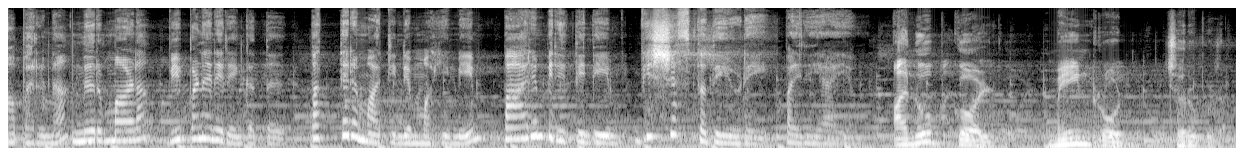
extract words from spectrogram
ആഭരണ നിർമ്മാണ വിപണന രംഗത്ത് പത്തരമാറ്റിന്റെ മഹിമയും പാരമ്പര്യത്തിന്റെയും വിശ്വസ്തയുടെ പര്യായം. Anoop gold main road Cherupuzha.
